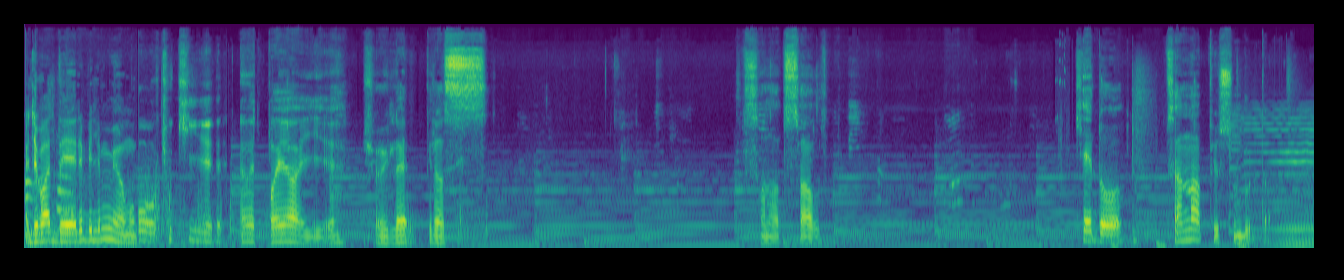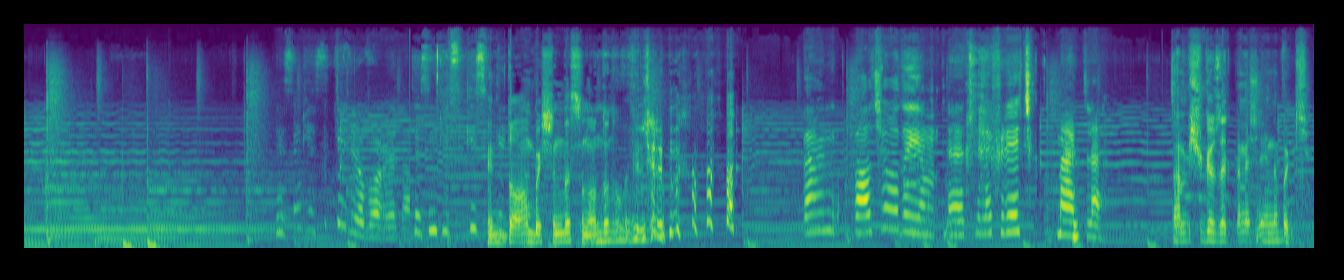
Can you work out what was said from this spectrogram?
Acaba değeri bilinmiyor mu? Oo çok iyi. Evet bayağı iyi. Şöyle biraz sanatsal. Kedo sen ne yapıyorsun burada? Sesin kesik geliyor bu arada. Sesin kesik kesik geliyor. dağın başındasın ondan olabilirim. Ben Balçova'dayım. E, teleferiğe çıktık Mert'le. Ben bir şu gözetleme şeyine bakayım.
